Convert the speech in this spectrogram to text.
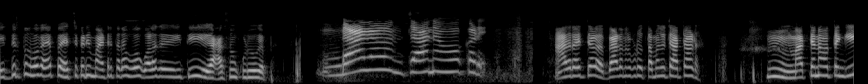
ಇದ್ದಿರ್ತು ಹೋಗ ಯಪ್ಪ ಹೆಚ್ಚು ಕಡಿಮೆ ಮಾಡಿರ್ತಾರ, ಹೋಗಿ ಒಳಗೆ ಐತಿ ಆಸನ ಕುಡಿ ಹೋಗಪ್ಪ ಆದ್ರೆ ಆಯ್ತು ಬೇಡ ಬಿಡು ತಮ್ಮ ಜೊತೆ ಆಟ ಆಡು. ಹ್ಞೂ ಮತ್ತೆ ನಾವು ತಂಗಿ,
